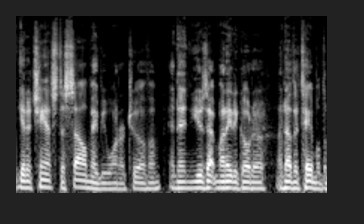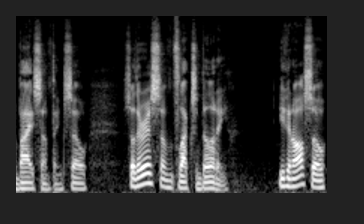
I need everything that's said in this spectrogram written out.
get a chance to sell maybe one or two of them, and then use that money to go to another table to buy something. So, so there is some flexibility. You can also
